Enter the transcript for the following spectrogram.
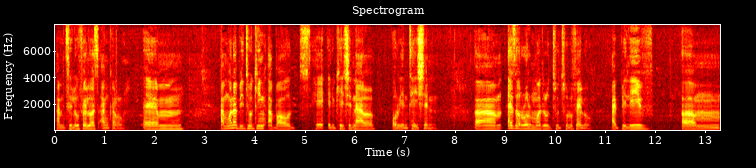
I'm Tsholofelo's uncle. Um, I'm gonna be talking about her educational orientation. Um, as a role model to Tsholofelo, I believe um,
